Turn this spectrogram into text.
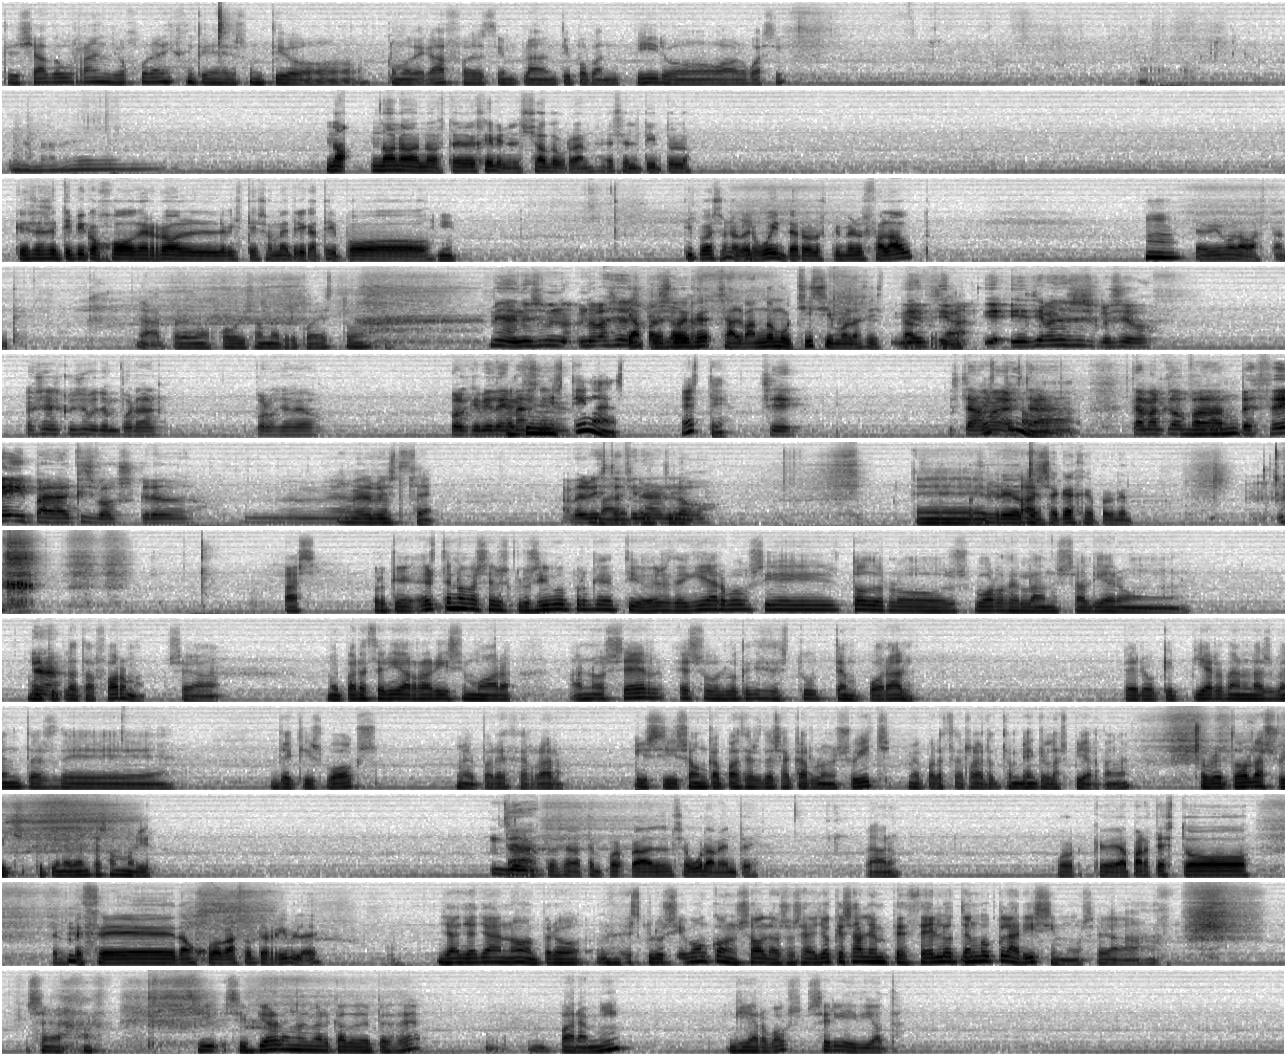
Que Shadowrun yo juraría que es un tío como de gafas y en plan tipo vampiro o algo así. No, no, no, no, estoy bien, el Shadowrun es el título. Que es ese típico juego de rol de vista isométrica tipo. Sí. Tipo eso, Neverwinter o los primeros Fallout. Mm. Y a mí me mola bastante. Ya, pero de un juego isométrico a esto... Mira, no, es- no- no va a ser Ya, por eso exclusivo. dije salvando muchísimo las Y distancias. encima, y, y encima no es exclusivo. Va a ser exclusivo temporal. Por lo que veo. Porque vi la ¿El imagen. Tinistinas? ¿Este? Sí. Está, Este ma- no. está, está marcado para Mm. PC y para Xbox, creo. Mm, Haber No visto, sé. haber visto Vale, al final el logo. Eh, digo quien pas- se queje, porque pas. Porque este no va a ser exclusivo porque, tío, es de Gearbox y todos los Borderlands salieron multiplataforma. O sea, me parecería rarísimo ahora, a no ser eso, lo que dices tú, temporal. Pero que pierdan las ventas de, de Xbox, me parece raro. Y si son capaces de sacarlo en Switch, me parece raro también que las pierdan. ¿eh? Sobre todo la Switch, que tiene ventas a morir. ya, entonces era temporal seguramente. Claro. Porque aparte esto en PC da un juegazo terrible, ¿eh? Ya, ya, ya, no, pero exclusivo en consolas. O sea, yo que sale en PC lo tengo clarísimo. O sea, o sea si, si pierden el mercado de PC, para mí, Gearbox sería idiota.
